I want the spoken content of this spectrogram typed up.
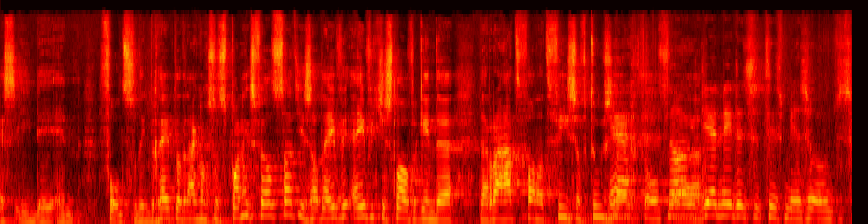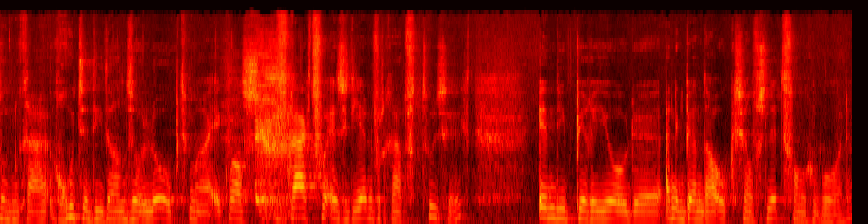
SIDN-fonds? Want ik begreep dat er eigenlijk nog zo'n spanningsveld staat. Je zat even, eventjes, geloof ik, in de, de raad van advies of toezicht. Ja, of, nou, ja, nee, het is meer zo'n zo route die dan zo loopt. Maar ik was gevraagd voor SIDN, voor de raad van toezicht. In die periode, en ik ben daar ook zelfs lid van geworden.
